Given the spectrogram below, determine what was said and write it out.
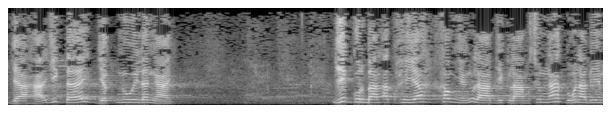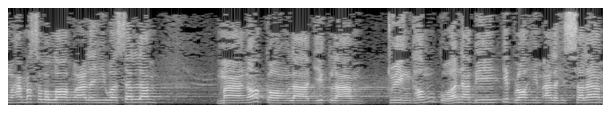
và hãy giết tế vật nuôi lên ngài. Giết Qurban Adhiyah không những là việc làm sunnah của Nabi Muhammad sallallahu alaihi wasallam mà nó còn là việc làm truyền thống của Nabi Ibrahim alaihi salam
